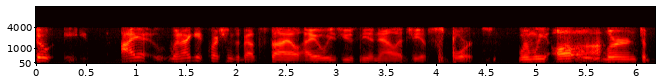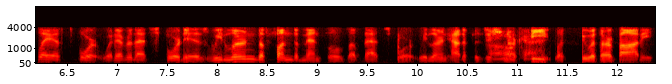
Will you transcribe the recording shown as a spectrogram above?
So I when I get questions about style, I always use the analogy of sports. When we all Uh-huh. learn to play a sport, whatever that sport is, we learn the fundamentals of that sport. We learn how to position our Okay. feet, what to do with our body.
